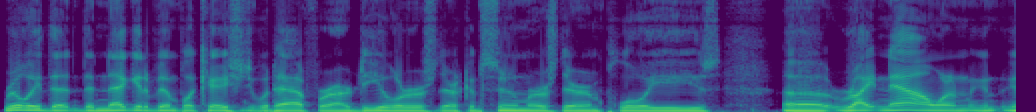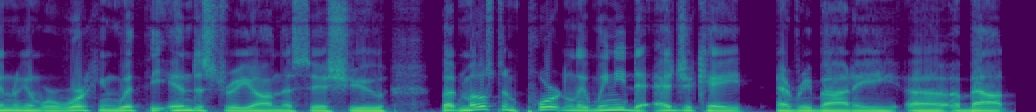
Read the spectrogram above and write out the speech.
really the, the negative implications would have for our dealers, their consumers, their employees. Uh, right now, when, when we're working with the industry on this issue, but most importantly, we need to educate everybody uh, about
